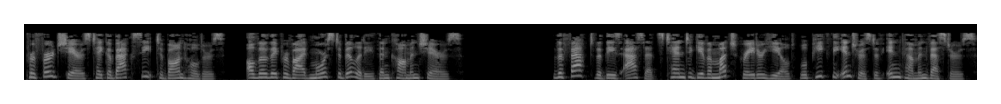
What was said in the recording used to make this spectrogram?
preferred shares take a back seat to bondholders, although they provide more stability than common shares. The fact that these assets tend to give a much greater yield will pique the interest of income investors.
